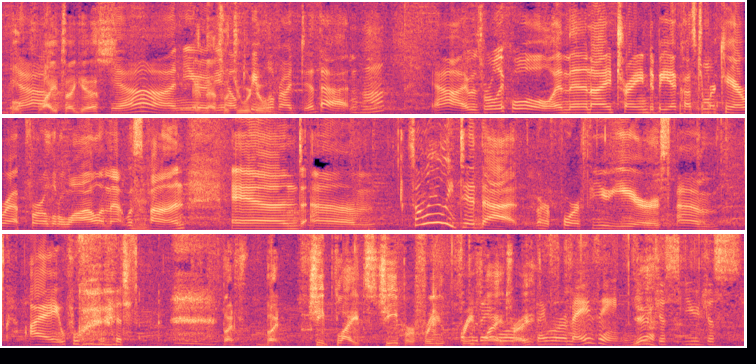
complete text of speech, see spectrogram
booked yeah. flights, I guess. Yeah, and you, And that's you what helped you were people. doing? I did that. hmm Yeah, it was really cool. And then I trained to be a customer care rep for a little while, and that was Mm-hmm. fun. And um, so I only did that for, for a few years. Um, I would. But but cheap flights, cheap or free free Oh, flights, were, right? They were amazing. Yeah. You just you just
